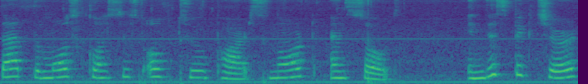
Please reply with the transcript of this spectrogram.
that the mosque consists of two parts, north and south. In this picture,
